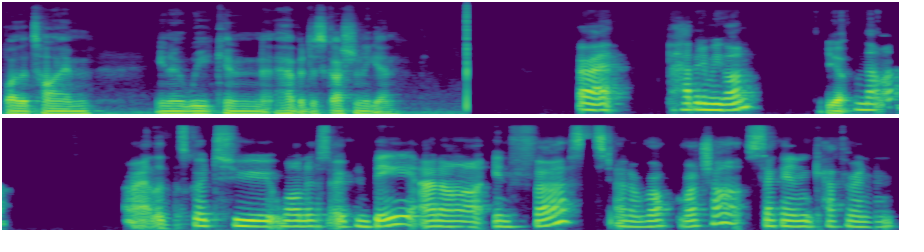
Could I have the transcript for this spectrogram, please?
by the time you know we can have a discussion again. All right, happy to move on. Yep. On that one. All right, let's go to Wellness Open B. Anna in first, Anna Rocha, second, Catherine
